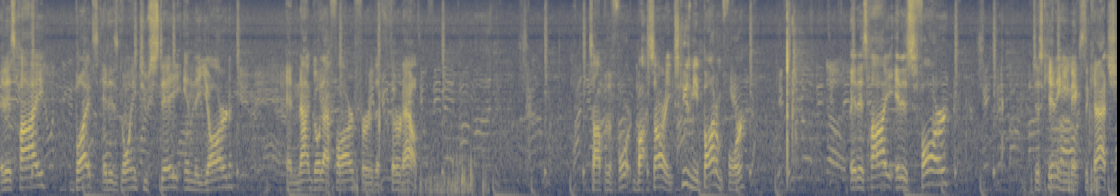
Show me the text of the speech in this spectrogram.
It is high, but it is going to stay in the yard and not go that far for the third out. Top of the four. Sorry, excuse me, bottom four. It is high. It is far. Just kidding. He makes the catch.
